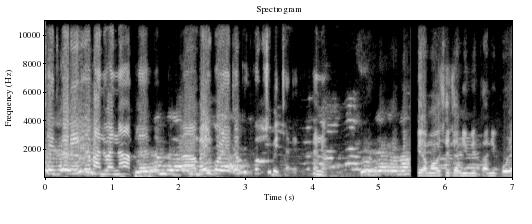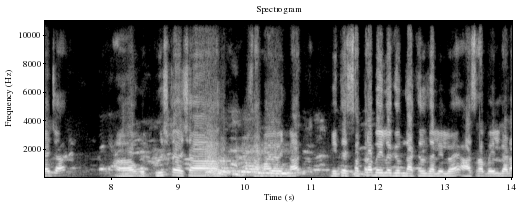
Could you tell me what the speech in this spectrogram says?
शेतकरी बांधवांना आपल्या बैलपोळ्याच्या खूप खूप शुभेच्छा देते. धन्यवाद. अमावस्येच्या निमित्ताने पोळ्याच्या उत्कृष्ट अशा समायोजनात इथे सतरा बैल घेऊन दाखल झालेलो आहे. आसरा बैलगाडा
